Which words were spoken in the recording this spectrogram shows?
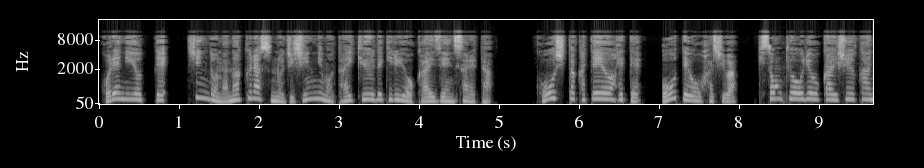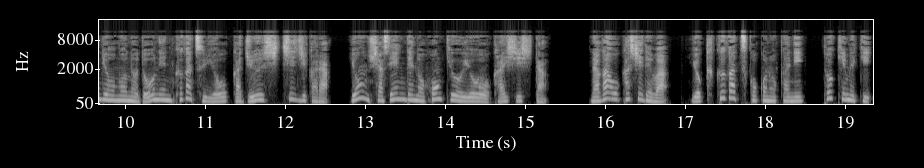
これによって震度7クラスの地震にも耐久できるよう改善された。こうした過程を経て、大手大橋は、既存橋梁改修完了後の同年9月8日17時から4車線での本橋用を開始した。長岡市では、翌9月9日に、ときめき、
